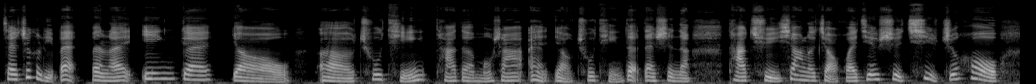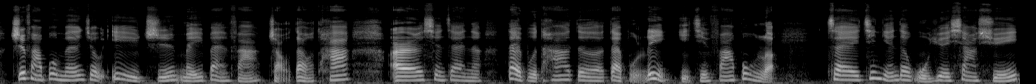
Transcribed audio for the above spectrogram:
在这个礼拜本来应该要呃出庭，他的谋杀案要出庭的，但是呢，他取下了脚踝监视器之后，执法部门就一直没办法找到他，而现在呢，逮捕他的逮捕令已经发布了，在今年的五月下旬，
